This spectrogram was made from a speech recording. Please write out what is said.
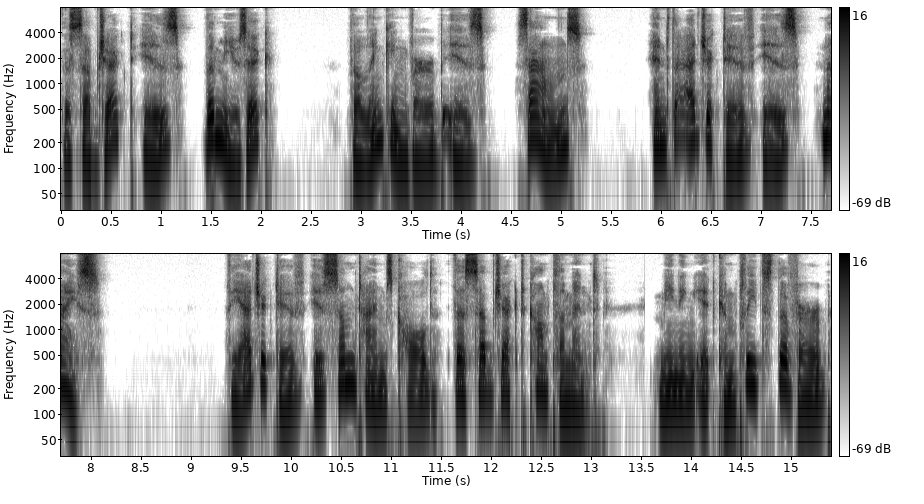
The subject is the music, the linking verb is sounds, and the adjective is nice. The adjective is sometimes called the subject complement, meaning it completes the verb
